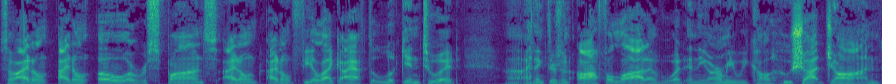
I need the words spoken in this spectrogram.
So I don't, I don't owe a response. I don't, I don't feel like I have to look into it. Uh, I think there's an awful lot of what in the army we call "Who Shot John,"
